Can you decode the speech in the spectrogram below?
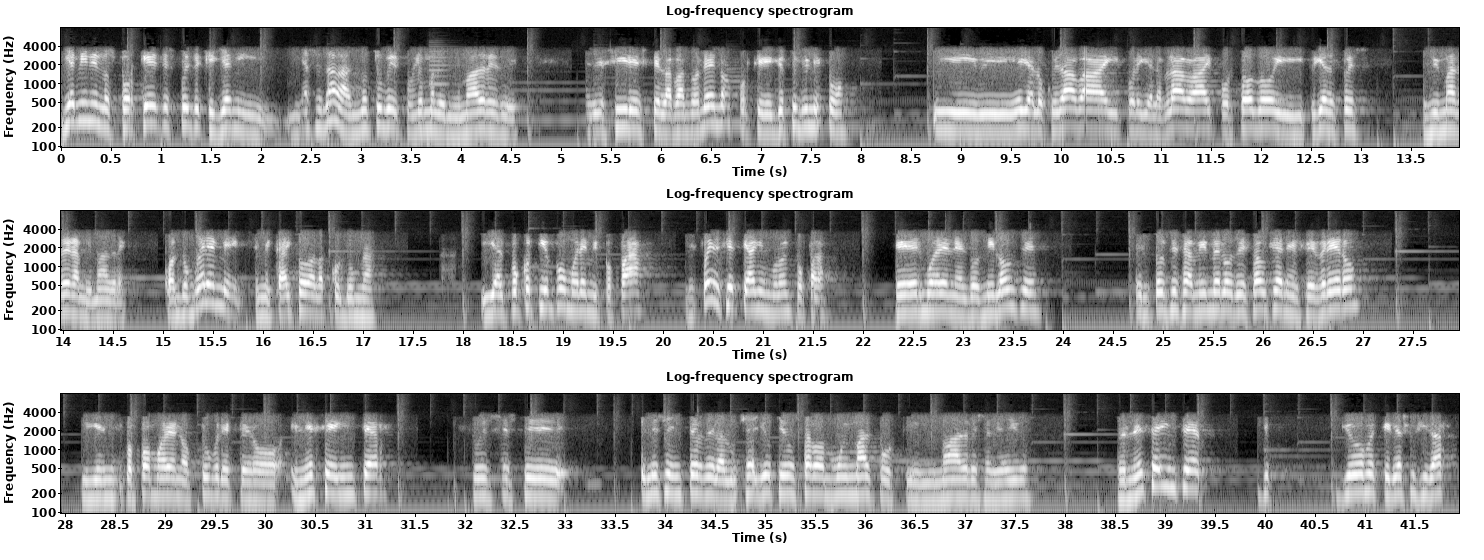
Ya vienen los porqués después de que ya ni, ni hace nada. No tuve problema de mi madre de, decir, este, la abandoné, ¿no? Porque yo tuve un hijo y, ella lo cuidaba y por ella le hablaba y por todo y pues ya después pues mi madre era mi madre. Cuando muere me, se me cae toda la columna y al poco tiempo muere mi papá. Después de siete años murió mi papá. Él muere en el 2011. Entonces a mí me lo desahucian en febrero y mi papá muere en octubre, pero en ese inter, pues este, en ese inter de la lucha yo, estaba muy mal porque mi madre se había ido en ese inter, yo, me quería suicidar.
